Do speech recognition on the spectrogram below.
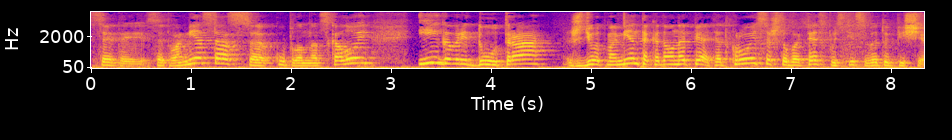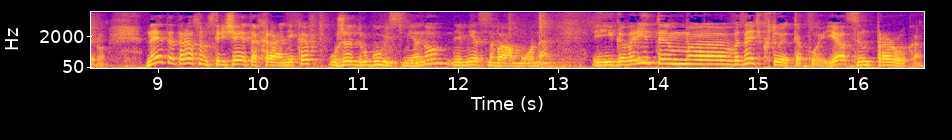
с, этой, с этого места, с куполом над скалой, и, говорит, до утра ждет момента, когда он опять откроется, чтобы опять спуститься в эту пещеру. На этот раз он встречает охранников, уже другую смену, местного ОМОНа, и говорит им, «Э, вы знаете, кто я такой? Я сын пророка.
